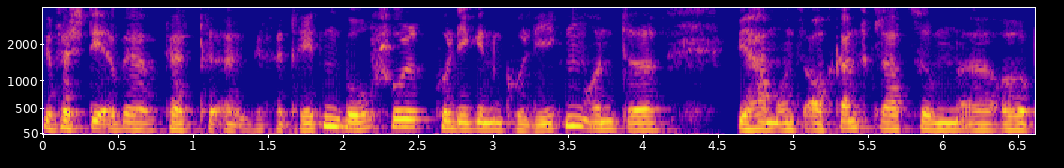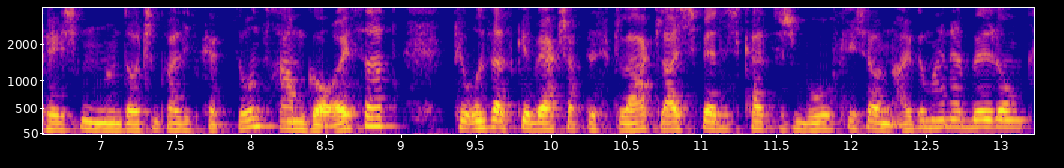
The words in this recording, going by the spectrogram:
Wir, wir, vertre wir, vertreten Berufsschulkolleginnen und Kollegen und äh, wir haben uns auch ganz klar zum äh, europäischen und deutschen Qualifikationsrahmen geäußert. Für uns als Gewerkschaft ist klar Gleichwertigkeit zwischen beruflicher und allgemeiner Bildung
